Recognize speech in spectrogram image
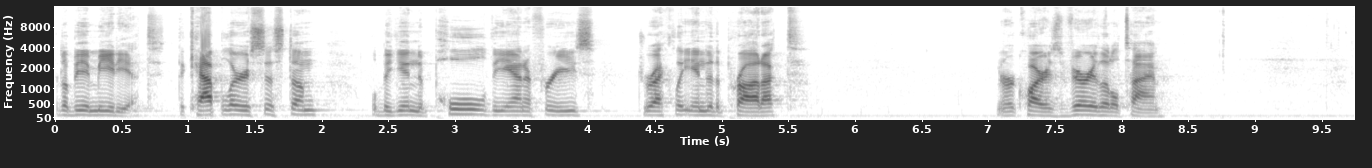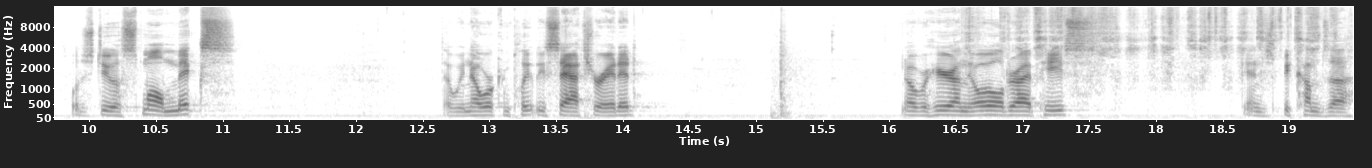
it'll be immediate. The capillary system will begin to pull the antifreeze directly into the product. And it requires very little time. We'll just do a small mix that we know we're completely saturated. And over here on the oil dry piece, again, just becomes a,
